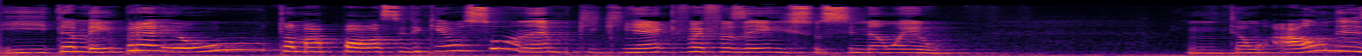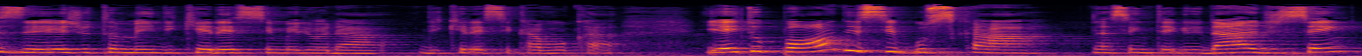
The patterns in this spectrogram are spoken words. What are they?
E também para eu tomar posse de quem eu sou, né? Porque quem é que vai fazer isso se não eu? Então há um desejo também de querer se melhorar, de querer se cavocar. E aí tu pode se buscar nessa integridade sem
